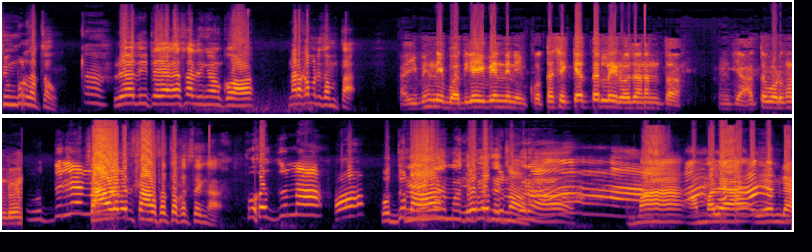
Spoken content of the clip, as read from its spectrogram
సింపుల్ చచ్చావు. లేదు ఇట్లా ఎగసాలి అనుకో నరకమని చంపుతా. అయిపోయింది బతికి అయిపోయింది నీ కొత్త చెక్కేస్తారులే ఈ రోజు అనంతా. జాగ్రత్త పడుకుంటా వద్దులే నా- సావడమని సావు చచ్చావు ఖచ్చితంగా. వద్దునా? వద్దునా? ఏనా, మా వద్దునా? అమ్మలే ఏంలే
